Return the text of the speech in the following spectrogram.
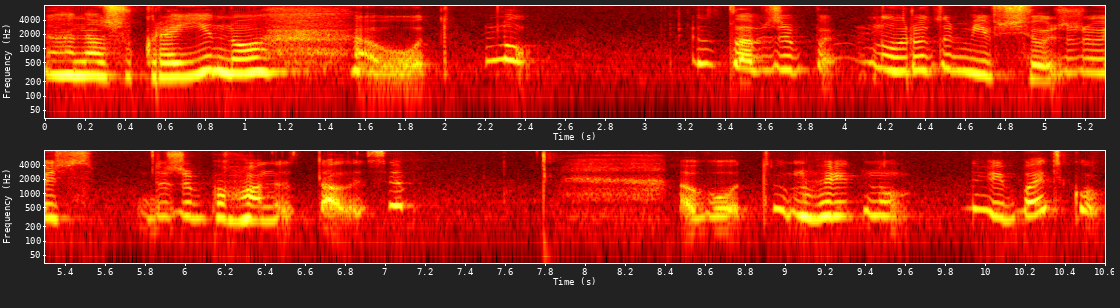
нашу країну. От. Ну, вже ну, розумів, що щось дуже погано сталося. От. Він говорить, ну, твій батько.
